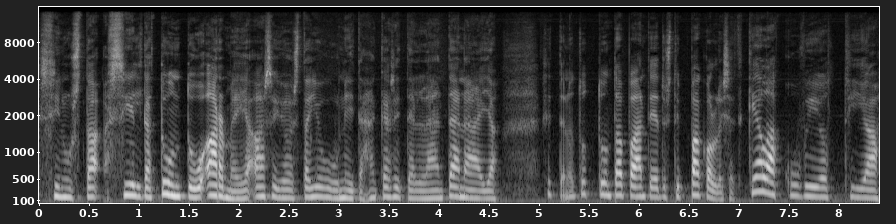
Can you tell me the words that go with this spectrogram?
sinusta siltä tuntuu armeija-asioista. Juu, niitähän käsitellään tänään ja sitten on tuttuun tapaan tietysti pakolliset kelakuviot ja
